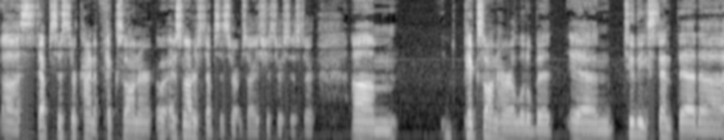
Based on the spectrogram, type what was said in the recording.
uh, stepsister kind of picks on her. It's not her stepsister. I'm sorry. It's just her sister. Um, picks on her a little bit, and to the extent that uh,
